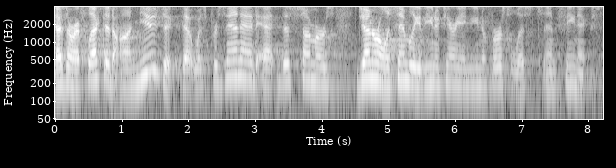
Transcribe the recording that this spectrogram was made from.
As I reflected on music that was presented at this summer's General Assembly of Unitarian Universalists in Phoenix,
